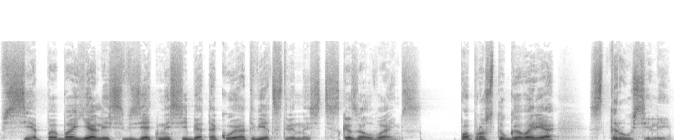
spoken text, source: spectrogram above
«Все побоялись взять на себя такую ответственность», — сказал Ваймс. «Попросту говоря, струсили.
